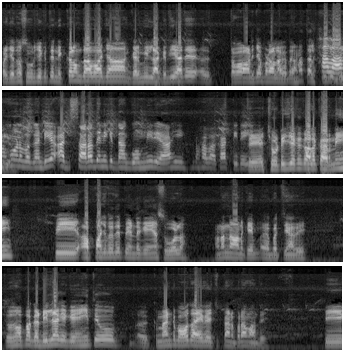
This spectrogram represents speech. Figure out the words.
ਪਰ ਜਦੋਂ ਸੂਰਜ ਕਿਤੇ ਨਿਕਲ ਆਉਂਦਾ ਵਾ ਜਾਂ ਗਰਮੀ ਲੱਗਦੀ ਆ ਤੇ ਅ, ਤਵਾੜ ਜਿਹਾ ਬੜਾ ਲੱਗਦਾ ਹਨਾ ਤਲਖੀ ਹਵਾ ਹੁੰਦੀ ਆ ਹੁਣ ਵਗਣ ਦੀ ਅੱਜ ਸਾਰਾ ਦਿਨ ਕਿਦਾਂ ਗੁੰਮ ਹੀ ਰਿਹਾ ਸੀ ਹਵਾ ਘੱਟ ਹੀ ਰਹੀ ਤੇ ਛੋਟੀ ਜਿਹੀ ਇੱਕ ਗੱਲ ਕਰਨੀ ਸੀ ਵੀ ਆਪਾਂ ਜਦੋਂ ਇਹਦੇ ਪਿੰਡ ਗਏ ਆ ਸੋਲ ਹਨਾ ਨਾਨਕੇ ਅ, ਬੱਚਿਆਂ ਦੇ ਤੇ ਉਦੋਂ ਆਪਾਂ ਗੱਡੀ ਲੈ ਕੇ ਗਏ ਸੀ ਤੇ ਉਹ ਕਮੈਂਟ ਬਹੁਤ ਆਏ ਵਿੱਚ ਭੈਣ ਭਰਾਵਾਂ ਦੇ ਵੀ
